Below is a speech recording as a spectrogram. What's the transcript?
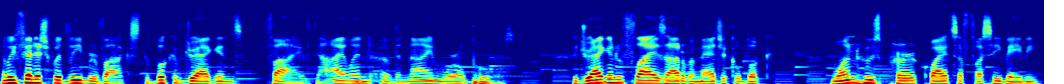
And we finish with LibriVox, The Book of Dragons 5, The Island of the Nine Whirlpools. A dragon who flies out of a magical book, one whose purr quiets a fussy baby,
